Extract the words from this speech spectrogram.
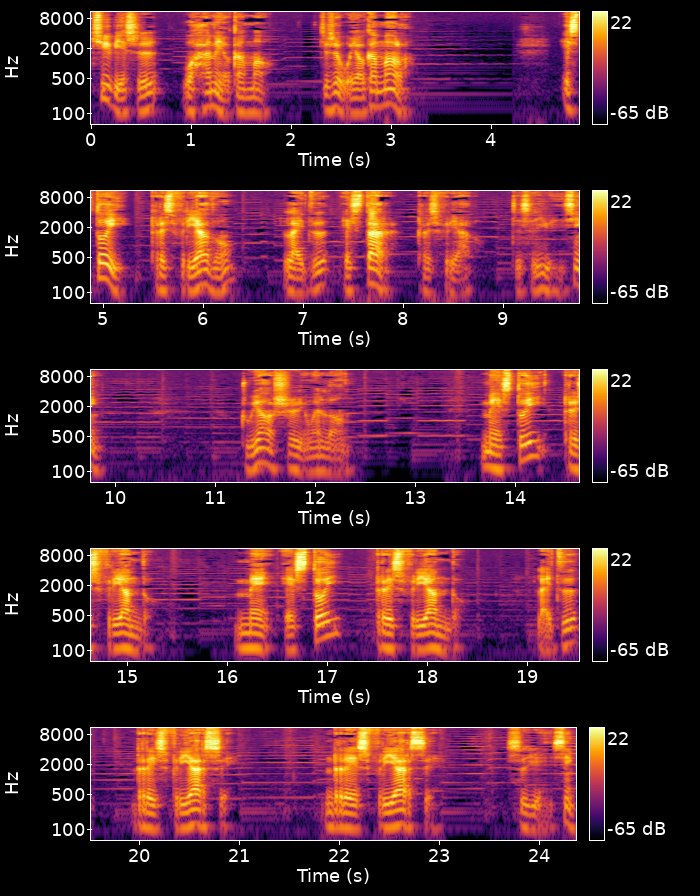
区别是我还没有感冒。就是我要感冒了。Estoy resfriado 来自 estar resfriado，这是原性，主要是因为冷。Me estoy resfriando，me estoy resfriando 来自 resfriarse，resfriarse 是原性。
